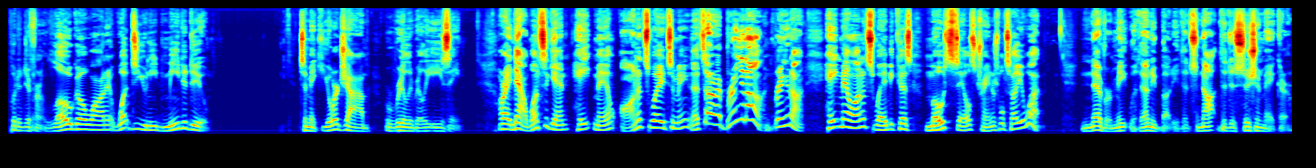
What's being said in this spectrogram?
put a different logo on it? What do you need me to do to make your job really, really easy? All right, now, once again, hate mail on its way to me. That's all right. Bring it on. Bring it on. Hate mail on its way because most sales trainers will tell you what? Never meet with anybody that's not the decision maker.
